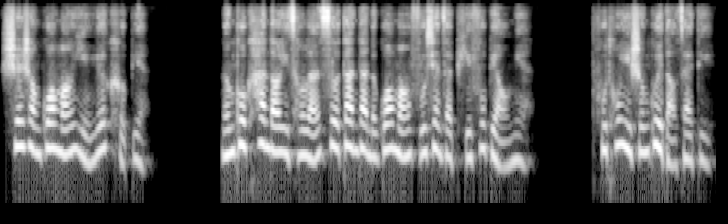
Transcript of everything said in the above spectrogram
身上光芒隐约可辨，能够看到一层蓝色淡淡的光芒浮现在皮肤表面，扑通一声跪倒在地，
